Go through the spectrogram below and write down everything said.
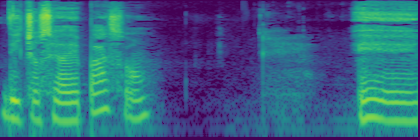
Dicho sea de paso, eh,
